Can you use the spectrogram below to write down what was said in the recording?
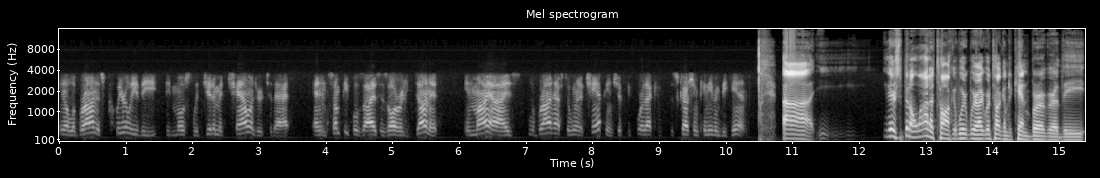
you know, LeBron is clearly the the most legitimate challenger to that, and in some people's eyes has already done it. In my eyes, LeBron has to win a championship before that discussion can even begin. Uh, there's been a lot of talk. We're, we're, we're talking to Ken Berger, the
